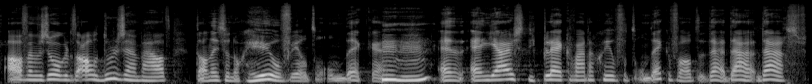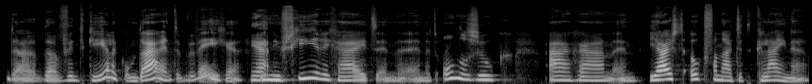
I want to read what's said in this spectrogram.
af en we zorgen dat alle doelen zijn behaald, dan is er nog heel veel te ontdekken. Mhm. En, en juist die plek waar nog heel veel te ontdekken valt, daar, daar, daar, daar, daar vind ik heerlijk om daarin te bewegen. Ja. Die nieuwsgierigheid en, en het onderzoek aangaan. En juist ook vanuit het kleine.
